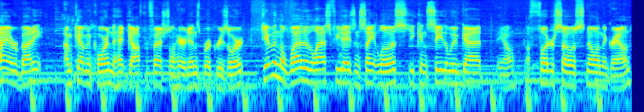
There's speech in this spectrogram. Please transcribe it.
Hi everybody, I'm Kevin Corn, the head golf professional here at Innsbrook Resort. Given the weather the last few days in St. Louis, you can see that we've got, you know, a foot or so of snow on the ground.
